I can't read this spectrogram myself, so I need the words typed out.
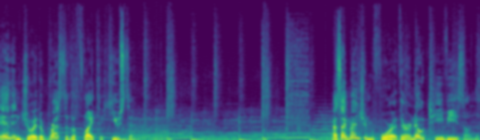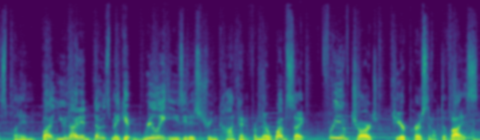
and enjoy the rest of the flight to Houston. As I mentioned before, there are no TVs on this plane, but United does make it really easy to stream content from their website free of charge to your personal device.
